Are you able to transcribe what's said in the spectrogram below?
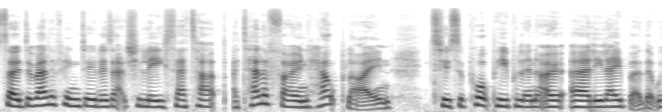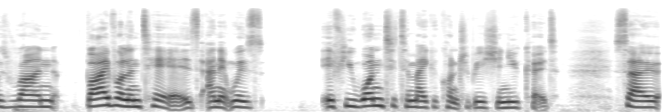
So, developing doulas actually set up a telephone helpline to support people in o- early labour that was run by volunteers, and it was if you wanted to make a contribution, you could. So,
